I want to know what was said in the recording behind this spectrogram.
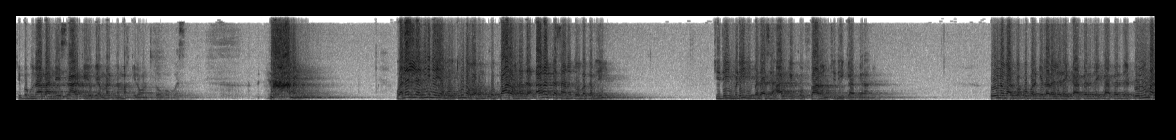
چې په ګناه باندې اصرار کوي او بیا مرګ نه مخکې روان ته توبه وباسي وللذین یموتون وهم کفار او نه دا هغه کسانو توبه قبلې چې دې مړی دی په داسې حال کې کفار او چې دې کافران ټول عمر په کوپر کې لړلې کافر دې کافر دې ټول عمر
